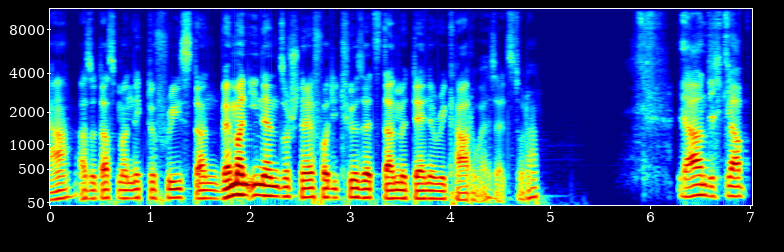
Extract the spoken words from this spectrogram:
ja? Also, dass man Nyck de Vries dann, wenn man ihn denn so schnell vor die Tür setzt, dann mit Daniel Ricciardo ersetzt, oder? Ja, und ich glaube,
